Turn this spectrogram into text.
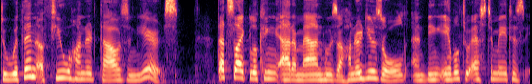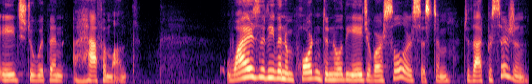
to within a few hundred thousand years. That's like looking at a man who's 100 years old and being able to estimate his age to within a half a month. Why is it even important to know the age of our solar system to that precision?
